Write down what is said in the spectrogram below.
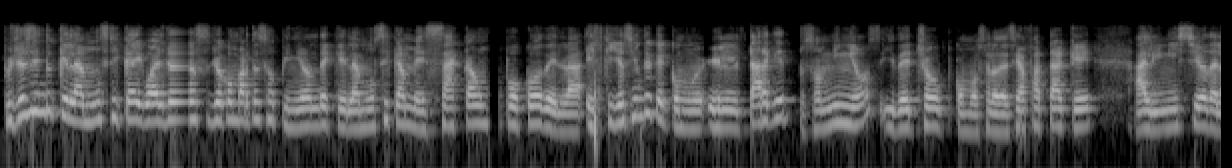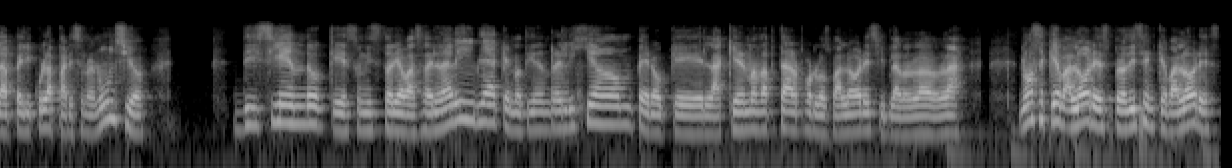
Pues yo siento que la música, igual yo, yo comparto esa opinión de que la música me saca un poco de la... Es que yo siento que como el target pues, son niños y de hecho, como se lo decía Fatake, al inicio de la película aparece un anuncio diciendo que es una historia basada en la Biblia, que no tienen religión, pero que la quieren adaptar por los valores y bla, bla, bla, bla. No sé qué valores, pero dicen que valores.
